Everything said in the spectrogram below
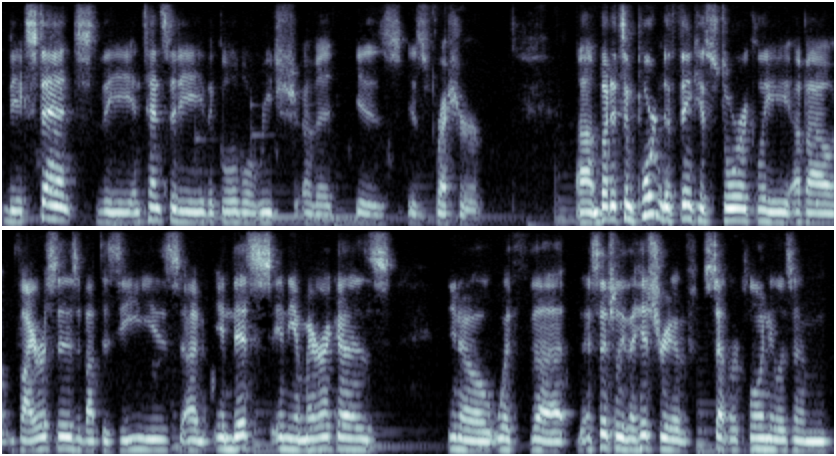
the extent, the intensity, the global reach of it is is fresher. Um, but it's important to think historically about viruses, about disease. Um, in this, in the Americas, you know, with the, essentially the history of settler colonialism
